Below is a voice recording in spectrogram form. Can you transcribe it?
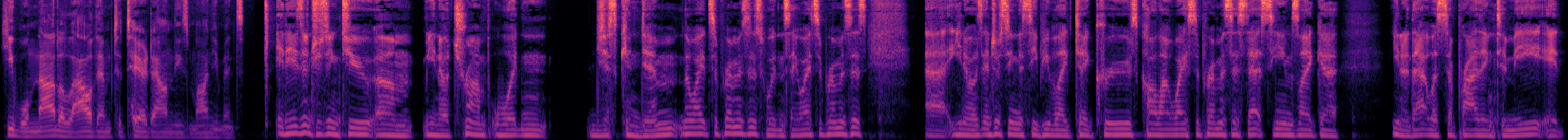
he will not allow them to tear down these monuments. It is interesting too. Um, you know, Trump wouldn't just condemn the white supremacists, wouldn't say white supremacists. Uh, you know, it's interesting to see people like Ted Cruz call out white supremacists. That seems like a, you know, that was surprising to me. It, it,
